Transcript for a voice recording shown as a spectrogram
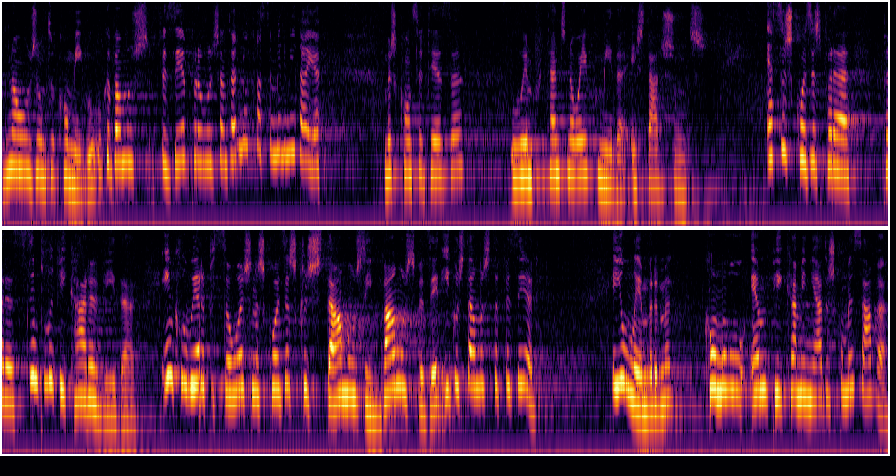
não junto comigo? O que vamos fazer para o jantar? Não faço a mínima ideia. Mas com certeza o importante não é a comida, é estar juntos. Essas coisas para, para simplificar a vida, incluir pessoas nas coisas que estamos e vamos fazer e gostamos de fazer. E eu lembro-me como o MP Caminhadas começava.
